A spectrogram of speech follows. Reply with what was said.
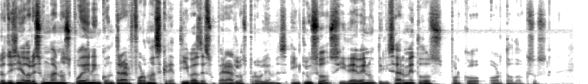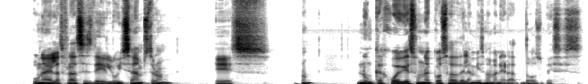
los diseñadores humanos pueden encontrar formas creativas de superar los problemas, incluso si deben utilizar métodos poco ortodoxos. Una de las frases de Louis Armstrong es, nunca juegues una cosa de la misma manera dos veces.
